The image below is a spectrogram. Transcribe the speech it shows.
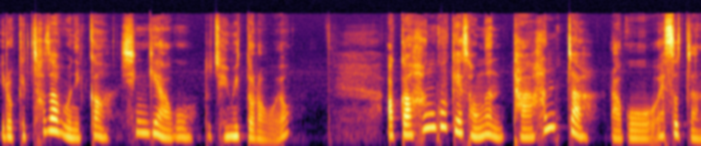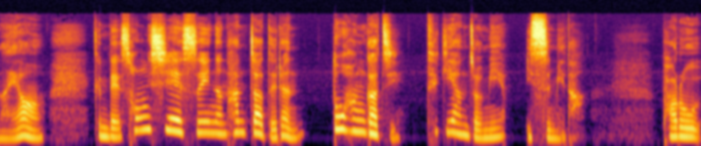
이렇게 찾아보니까 신기하고 또 재밌더라고요. 아까 한국의 성은 다 한자라고 했었잖아요. 근데 성씨에 쓰이는 한자들은 또 한 가지 특이한 점이 있습니다. 바로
